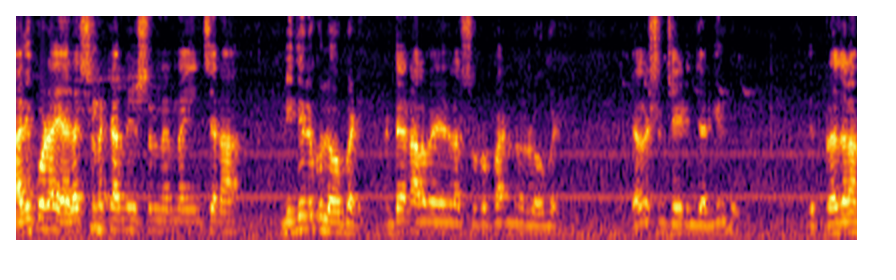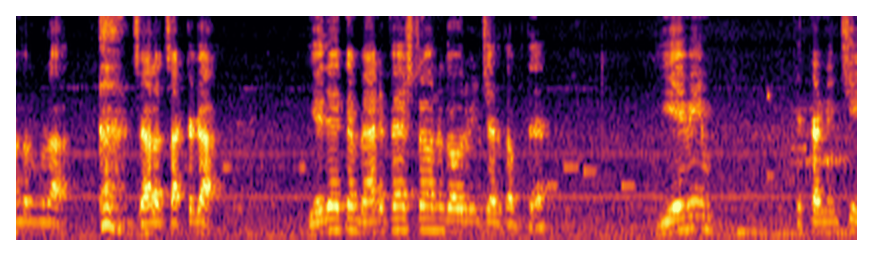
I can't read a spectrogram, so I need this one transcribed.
అది కూడా ఎలక్షన్ కమిషన్ నిర్ణయించిన నిధులకు లోబడి అంటే నలభై ఐదు లక్షల రూపాయలు లోబడి ఎలక్షన్ చేయడం జరిగింది. ఇది ప్రజలందరూ కూడా చాలా చక్కగా ఏదైతే మేనిఫెస్టోను గౌరవించారు తప్పితే ఏమీ ఇక్కడి నుంచి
